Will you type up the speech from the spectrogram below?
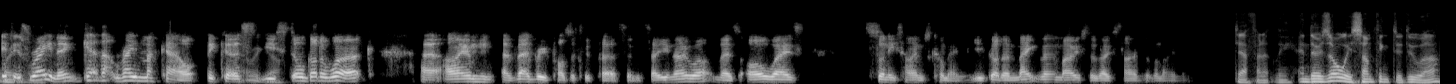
If it's raining, get that rain mac out because you still got to work. Uh, I'm a very positive person, so you know what? There's always sunny times coming. You've got to make the most of those times at the moment. Definitely. And there's always something to do, huh?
